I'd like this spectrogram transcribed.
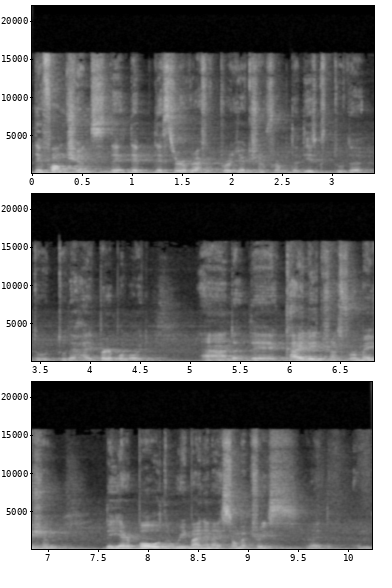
the functions, the, the, the, stereographic projection from the disk to the, to, to the hyperboloid, and the Cayley transformation, they are both Riemannian isometries, right? And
